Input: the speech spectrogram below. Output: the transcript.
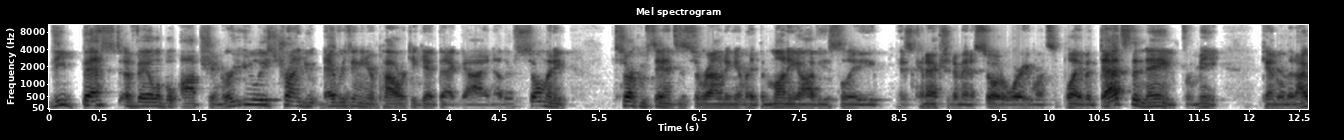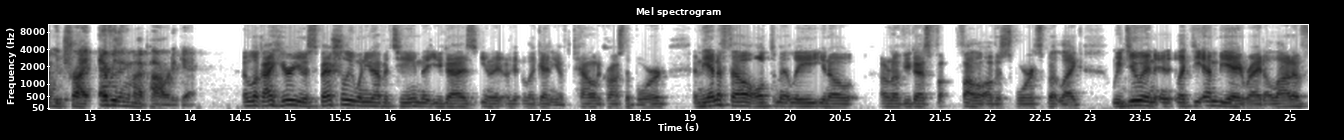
the best available option, or you at least try and do everything in your power to get that guy. Now, there's so many circumstances surrounding it, right? The money, obviously, his connection to Minnesota, where he wants to play, but that's the name for me, Kendall, that I would try everything in my power to get. And look, I hear you, especially when you have a team that you guys, you know, again, you have talent across the board, and the NFL ultimately, you know, I don't know if you guys f- follow other sports, but like we do mm-hmm. in, in, like the NBA, right? A lot of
